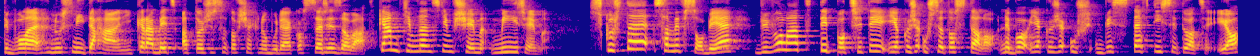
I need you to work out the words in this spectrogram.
ty vole hnusný tahání krabic a to, že se to všechno bude jako seřizovat. Kam tímhle s tím vším mířím? Zkuste sami v sobě vyvolat ty pocity, jakože už se to stalo, nebo jakože už vy jste v té situaci, jo?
